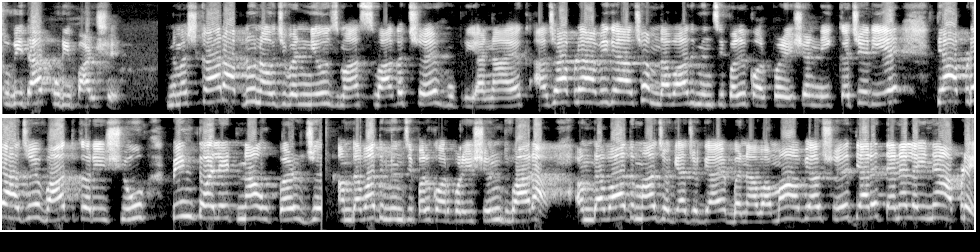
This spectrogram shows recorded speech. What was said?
સુવિધા પૂરી પાડશે. નમસ્કાર, આપનું નવજીવન ન્યૂઝમાં સ્વાગત છે. હું પ્રિયા નાયક. આજે આપણે આવી ગયા છે અમદાવાદ મ્યુનિસિપલ કોર્પોરેશનની કચેરીએ. ત્યાં આપણે આજે વાત કરીશું પિંક ટોયલેટના ઉપર જે અમદાવાદ મ્યુનિસિપલ કોર્પોરેશન દ્વારા અમદાવાદમાં જગ્યા જગ્યાએ બનાવવામાં આવ્યા છે. ત્યારે તેને લઈને આપણે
